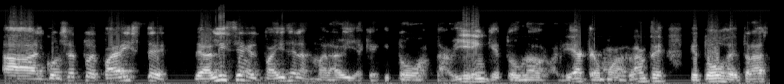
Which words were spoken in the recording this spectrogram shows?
al concepto de país de, de Alicia en el País de las Maravillas, que aquí todo está bien, que esto es una barbaridad, que vamos adelante, que todos detrás,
